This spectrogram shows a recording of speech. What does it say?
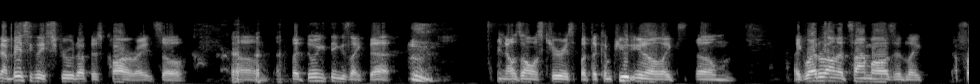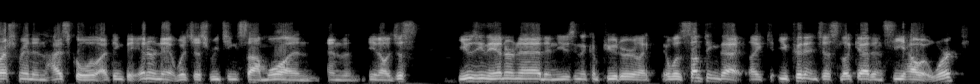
you know, basically screwed up his car, right? So, um, but doing things like that. and I was almost curious. But the computer, you know, like um, like right around the time I was at like a freshman in high school, I think the internet was just reaching Samoa, and and you know just using the internet and using the computer, like it was something that like you couldn't just look at and see how it worked.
